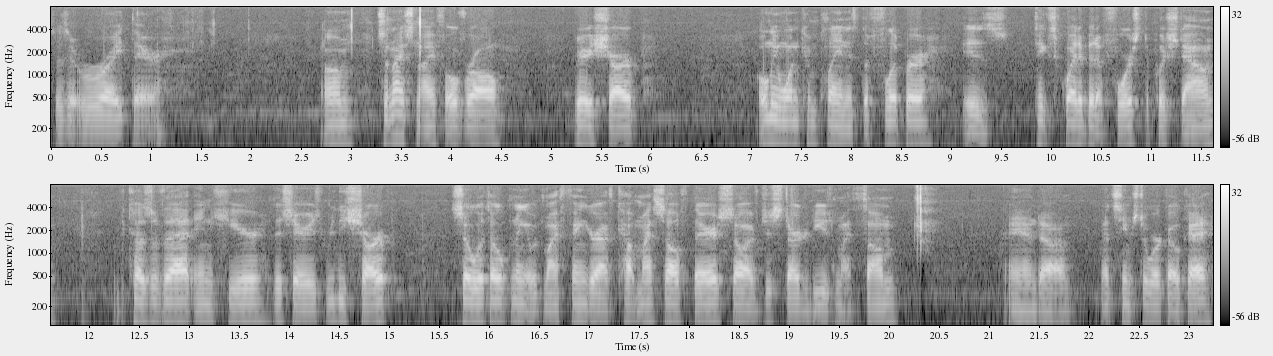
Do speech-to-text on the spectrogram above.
says it right there. Um, it's a nice knife overall. Very sharp. Only one complaint is the flipper is takes quite a bit of force to push down. Because of that, in here, this area is really sharp. So with opening it with my finger, I've cut myself there. So I've just started to use my thumb and uh, that seems to work okay.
